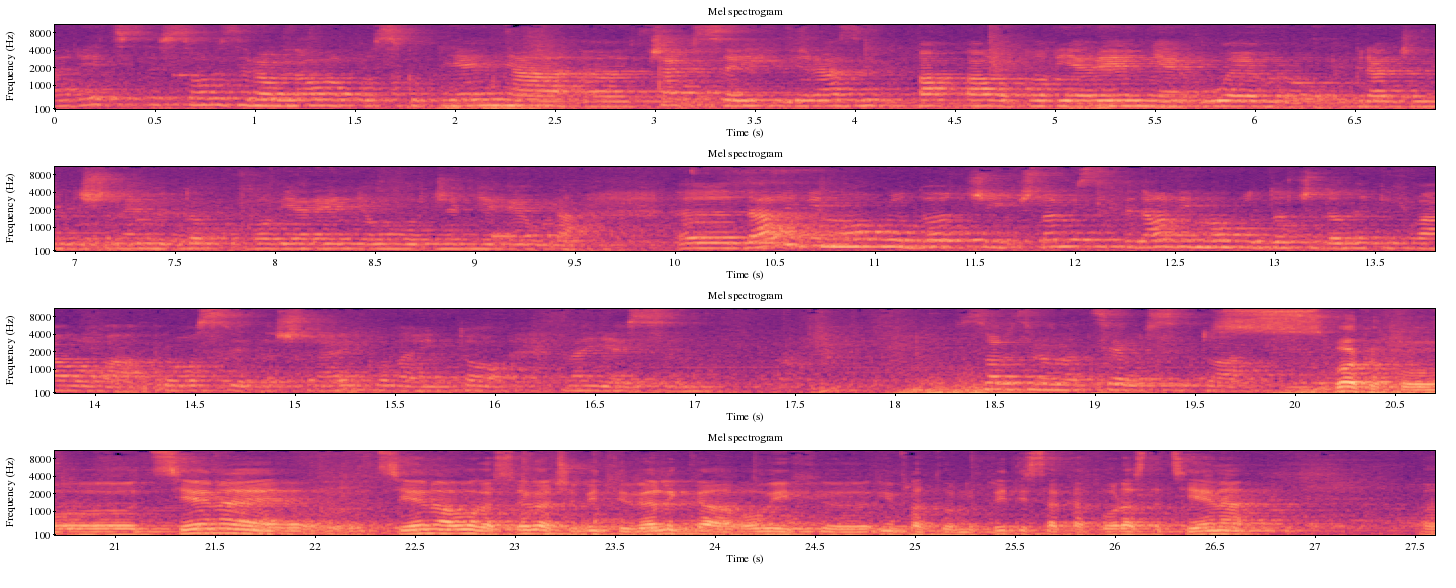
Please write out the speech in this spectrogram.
A recite, s obzirom na ova poskupljenja, e, čak se i razvi pa, palo povjerenje u euro, građani više nemaju to povjerenje u uvođenje eura. E, da li bi moglo doći, što mislite, da li bi moglo doći do nekih valova, prosvjeda, štrajkova i to na jesen? S obzirom na cijelu situaciju. Svakako, cijena, je, cijena ovoga svega će biti velika, ovih e, inflatornih pritisaka, porasta cijena. E,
